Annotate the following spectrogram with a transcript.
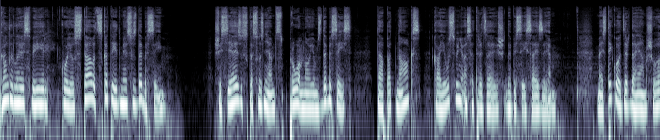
Galilejas vīri, ko jūs stāvat skatīdamies uz debesīm? Šis Jēzus, kas uzņemts prom no jums debesīs, tāpat nāks, kā jūs viņu esat redzējuši debesīs aizejam. Mēs tikko dzirdējām šo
